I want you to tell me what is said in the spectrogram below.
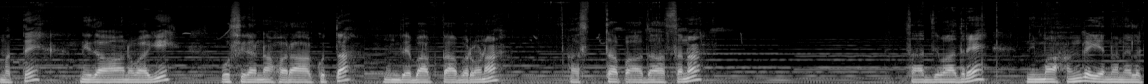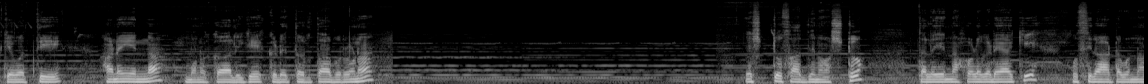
ಮತ್ತು ನಿಧಾನವಾಗಿ ಉಸಿರನ್ನು ಹೊರ ಹಾಕುತ್ತಾ ಮುಂದೆ ಬಾಗ್ತಾ ಬರೋಣ. ಹಸ್ತಪಾದಾಸನ. ಸಾಧ್ಯವಾದರೆ ನಿಮ್ಮ ಅಂಗೈಯನ್ನು ನೆಲಕ್ಕೆ ಒತ್ತಿ ಹಣೆಯನ್ನು ಮೊಣಕಾಲಿಗೆ ಕಡೆ ತರ್ತಾ ಬರೋಣ. ಎಷ್ಟು ಸಾಧ್ಯನೋ ಅಷ್ಟು ತಲೆಯನ್ನು ಒಳಗಡೆ ಹಾಕಿ ಉಸಿರಾಟವನ್ನು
